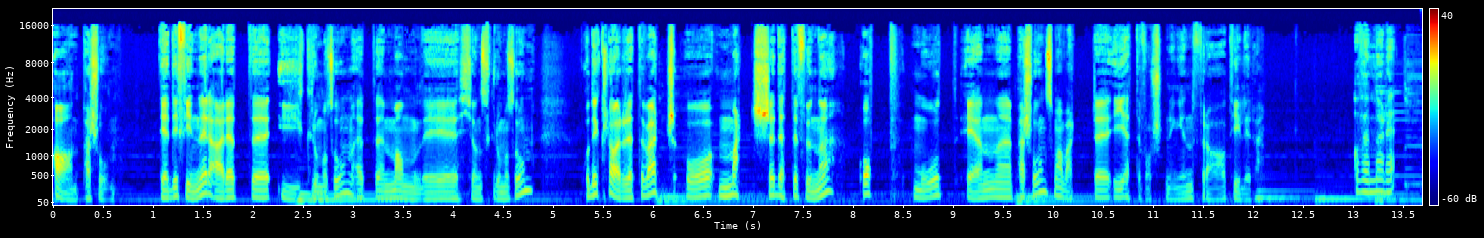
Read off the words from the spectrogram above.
annen person. Det de finner er et Y-kromosom, et mannlig kjønnskromosom. Og de klarer etter hvert å matche dette funnet opp mot en person som har vært i etterforskningen fra tidligere. Og hvem er det?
